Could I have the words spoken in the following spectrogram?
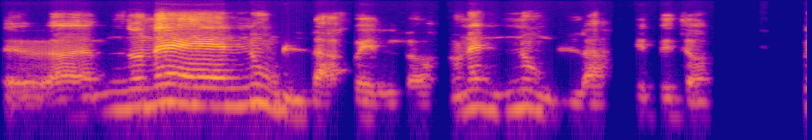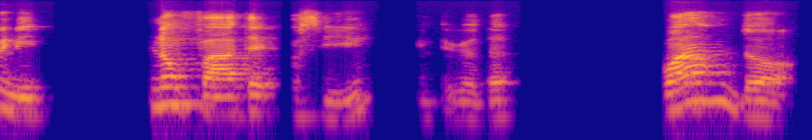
eh, non è nulla quello, non è nulla, capito? Quindi non fate così, quando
